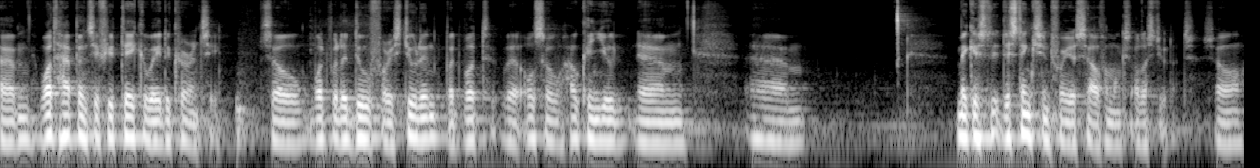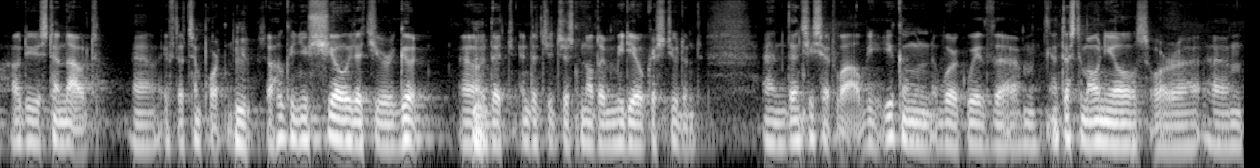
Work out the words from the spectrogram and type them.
um, what happens if you take away the currency? So what will it do for a student? But what uh, also how can you um, um, make a distinction for yourself amongst other students? So how do you stand out uh, if that's important? Mm. So how can you show that you're good, mm. that and that you're just not a mediocre student? And then she said, well, you can work with um, testimonials or uh, um,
